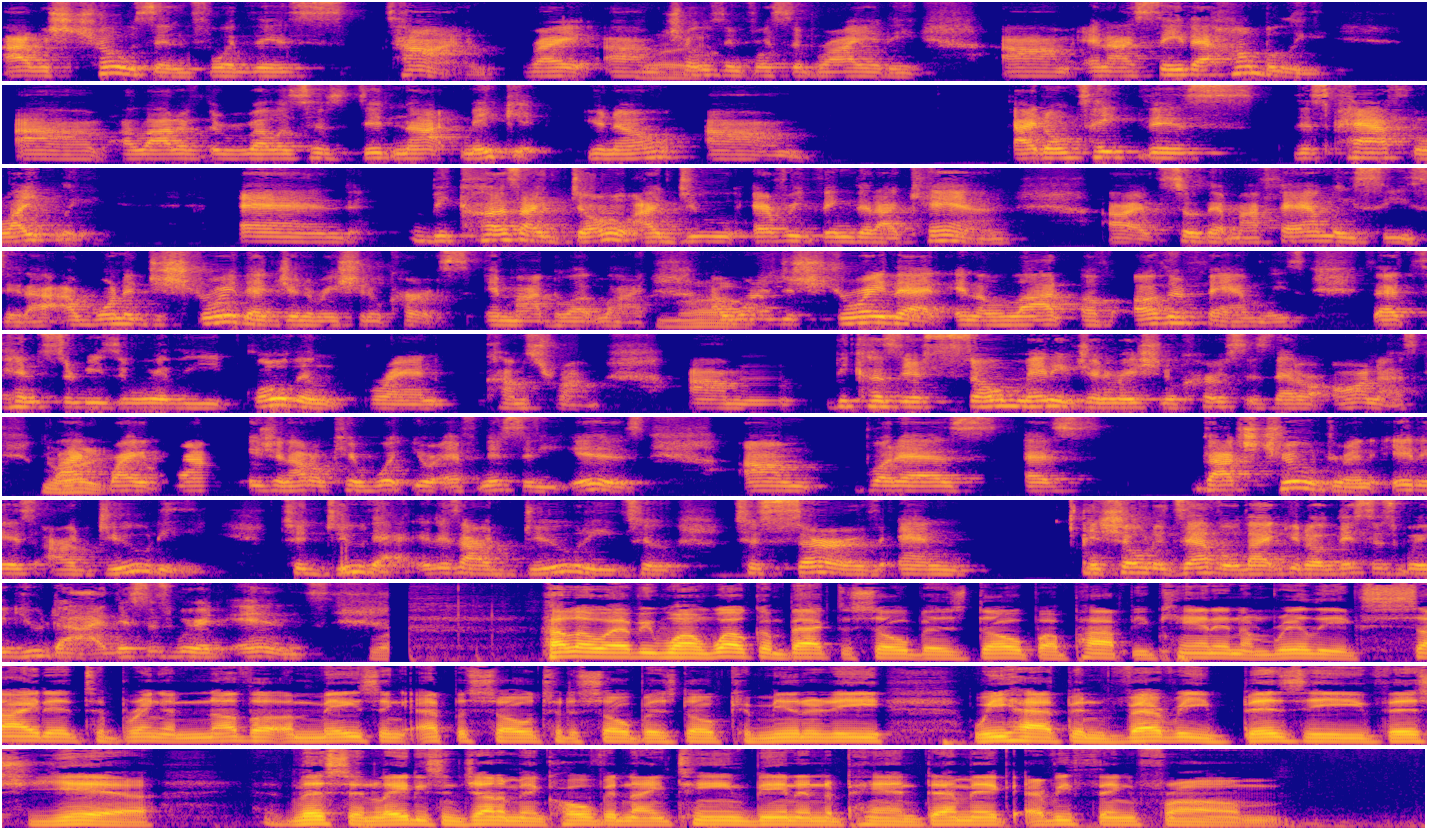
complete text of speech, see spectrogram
I was chosen for this time, right? Um, right. Chosen for sobriety. Um, and I say that humbly. Um, a lot of the relatives did not make it, you know. Um, I don't take this this path lightly. And because I don't, I do everything that I can uh, so that my family sees it. I, I want to destroy that generational curse in my bloodline. Nice. I want to destroy that in a lot of other families. That's hence the reason where the clothing brand comes from. Um, because there's so many generational curses that are on us black, right. white, brown, Asian, I don't care what your ethnicity is. Um, but as, as God's children, it is our duty to do that. It is our duty to to serve and and show the devil that you know this is where you die. This is where it ends. Hello, everyone. Welcome back to Sober is Dope. I'm Pop Buchanan. I'm really excited to bring another amazing episode to the Sober is Dope community. We have been very busy this year. Listen, ladies and gentlemen, COVID 19 being in the pandemic, everything from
